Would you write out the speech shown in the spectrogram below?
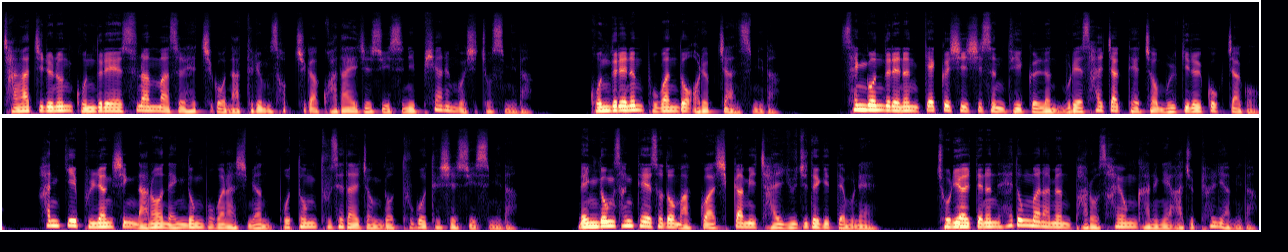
장아찌류는 곤드레의 순한 맛을 해치고 나트륨 섭취가 과다해질 수 있으니 피하는 것이 좋습니다. 곤드레는 보관도 어렵지 않습니다. 생곤드레는 깨끗이 씻은 뒤 끓는 물에 살짝 데쳐 물기를 꼭 짜고 한 끼 분량씩 나눠 냉동 보관하시면 보통 두세 달 정도 두고 드실 수 있습니다. 냉동 상태에서도 맛과 식감이 잘 유지되기 때문에 조리할 때는 해동만 하면 바로 사용 가능해 아주 편리합니다.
